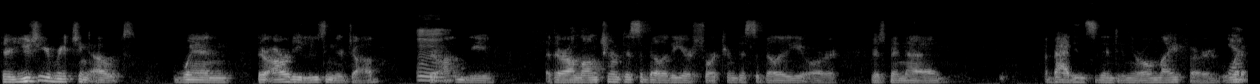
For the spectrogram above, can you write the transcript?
they're usually reaching out when they're already losing their job they're Mm, on leave they're on long-term disability or short-term disability or there's been a, a bad incident in their own life or Yeah. what,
